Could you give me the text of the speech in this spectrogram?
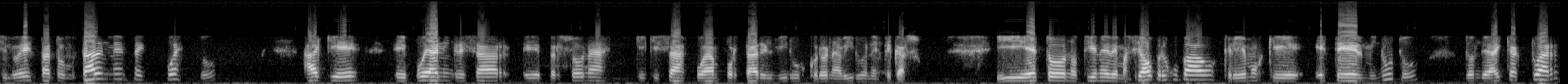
Chiloé está totalmente expuesto a que eh, puedan ingresar eh, personas que quizás puedan portar el virus coronavirus en este caso. Y esto nos tiene demasiado preocupados, creemos que este es el minuto donde hay que actuar,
